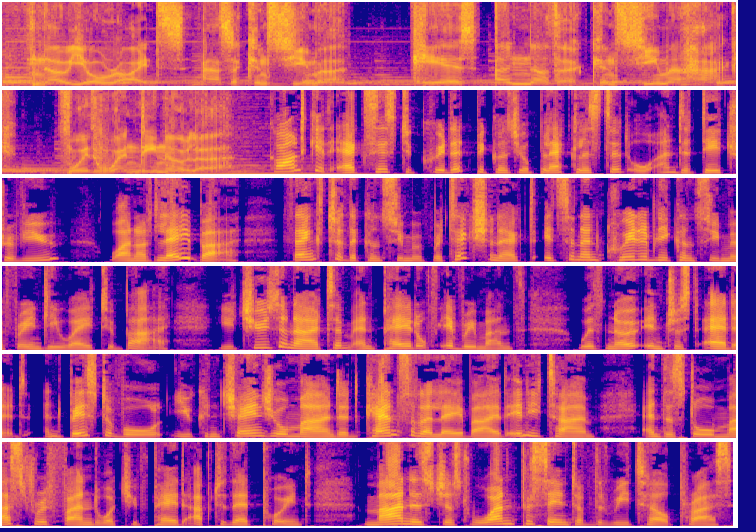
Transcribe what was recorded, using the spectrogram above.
Know your rights as a consumer. Here's another consumer hack with Wendy Knowler. Can't get access to credit because you're blacklisted or under debt review? Why not lay by? Thanks to the Consumer Protection Act, it's an incredibly consumer friendly way to buy. You choose an item and pay it off every month with no interest added. And best of all, you can change your mind and cancel a lay by at any time, and the store must refund what you've paid up to that point, minus just 1% of the retail price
